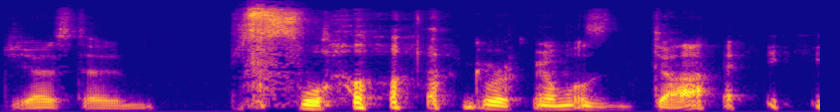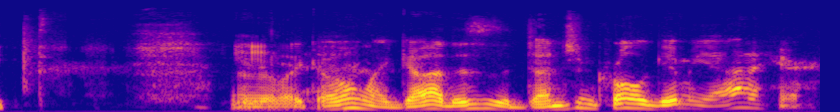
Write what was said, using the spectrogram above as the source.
just a slog where we almost died. And we're like, oh my god, this is a dungeon crawl. Get me out of here.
